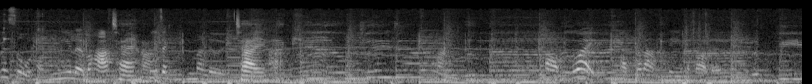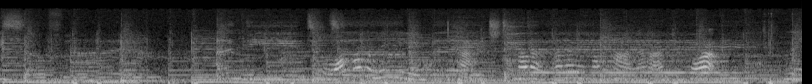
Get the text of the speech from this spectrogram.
เป็นสูตรของที่นี่เลยปะคะใช่ค่ะ ที่จะคิดมาเลยใช่ค่ะ หอมด้วยหอมกะหล่ำปีมาก่อนเลยถือว่าเข้ากันได้ดีค่ะถ้าแบบถ้าไม่ได้ชอบทานนะคะ เพราะว่ามี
